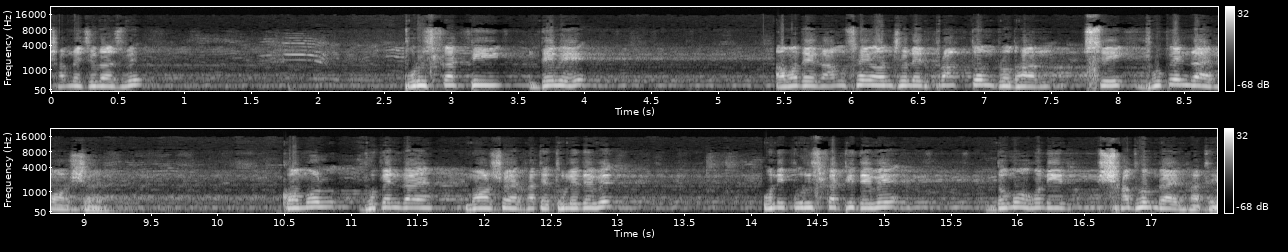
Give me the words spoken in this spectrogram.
সামনে চলে আসবে। পুরস্কারটি দেবে আমাদের রামসাই অঞ্চলের প্রাক্তন প্রধান শ্রী ভূপেন রায় মহাশয়। কমল ভূপেন রায় মহাশয়ের হাতে তুলে দেবে। উনি পুরস্কারটি দেবে দমোহনির সাধন রায়ের হাতে।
